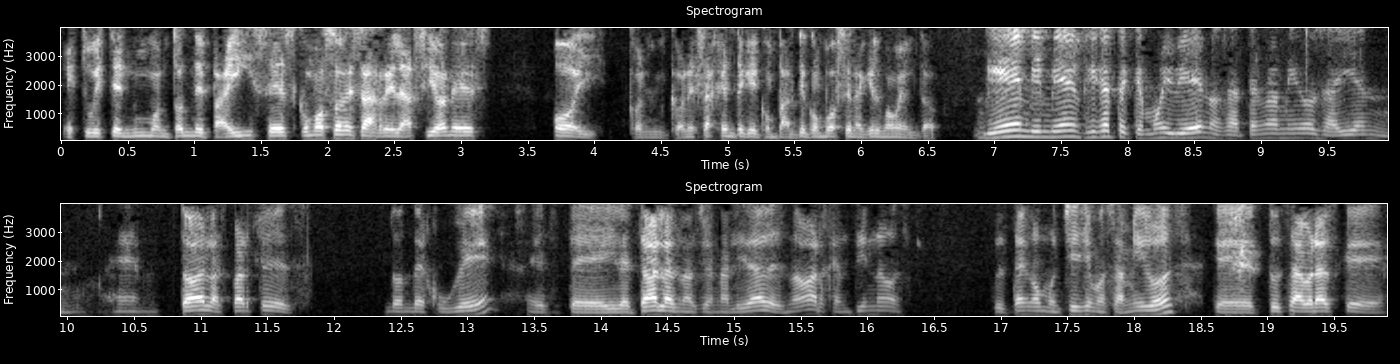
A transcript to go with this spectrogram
estuviste en un montón de países. ¿Cómo son esas relaciones hoy con, con, esa gente que compartió con vos en aquel momento? Bien, bien, bien. Fíjate que muy bien. O sea, tengo amigos ahí en, en todas las partes donde jugué este, y de todas las nacionalidades, ¿no? Argentinos, pues tengo muchísimos amigos que tú sabrás que,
